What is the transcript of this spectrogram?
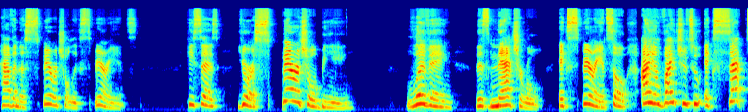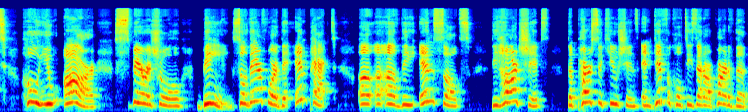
having a spiritual experience. He says, You're a spiritual being living this natural experience. So I invite you to accept who you are, spiritual being. So, therefore, the impact of, of the insults, the hardships, the persecutions and difficulties that are part of the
